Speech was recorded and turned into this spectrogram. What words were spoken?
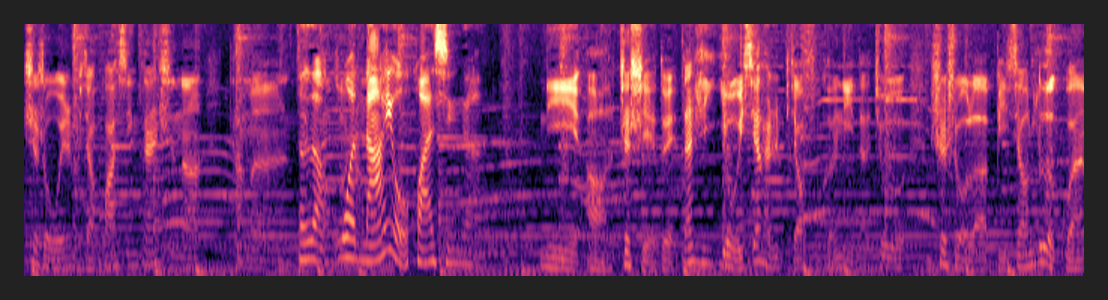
射手为人比较花心，但是呢，他们等等，我哪有花心啊？你啊，这是也对，但是有一些还是比较符合你的，就射手了，比较乐观，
